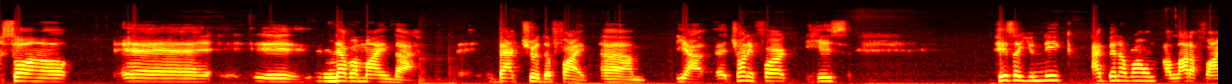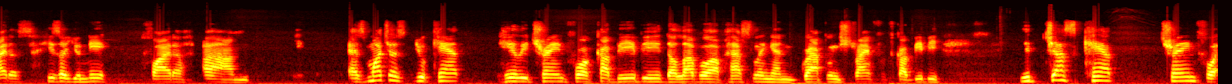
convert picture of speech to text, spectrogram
so uh, uh, never mind that. Back to the fight. Um, yeah, uh, Johnny Fark. He's he's a unique. I've been around a lot of fighters. He's a unique fighter. Um, as much as you can't really train for Khabib, the level of hustling and grappling strength of Khabib, you just can't train for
